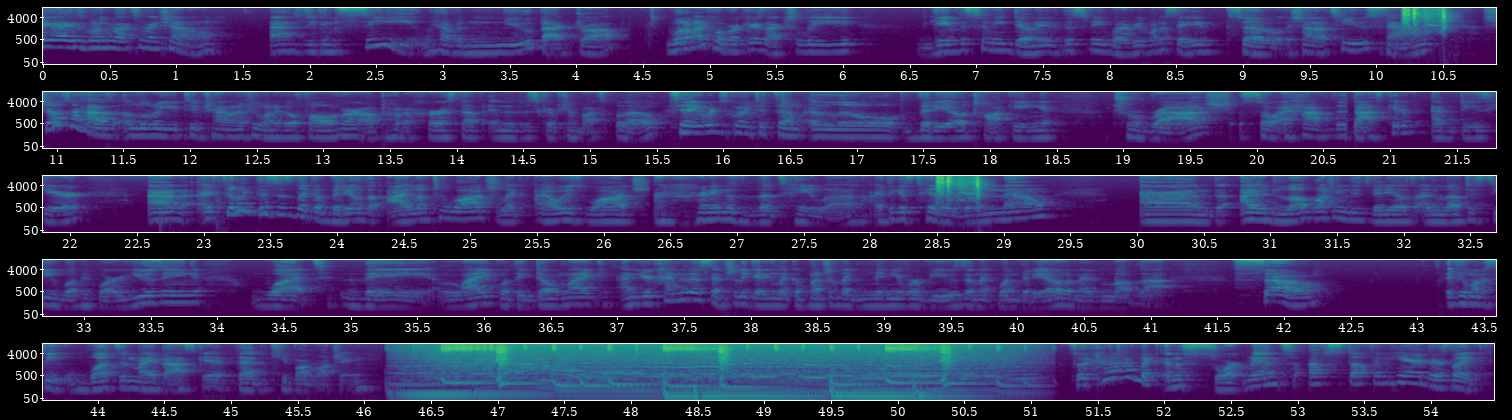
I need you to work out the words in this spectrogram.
Hey guys, welcome back to my channel. As you can see, we have a new backdrop. One of my coworkers actually gave this to me, donated this to me, whatever you want to say. So shout out to you, Sam. She also has a little YouTube channel if you want to go follow her. I'll put her stuff in the description box below. Today we're just going to film a little video talking trash. So I have this basket of empties here. And I feel like this is like a video that I love to watch. Like I always watch, her name is The Taylor. I think it's Taylor Wynn now and I would love watching these videos. I love to see what people are using, what they like, what they don't like, and you're kind of essentially getting like a bunch of like mini reviews in like one video, and I love that. So, if you want to see what's in my basket, then keep on watching. So I kind of have like an assortment of stuff in here. There's like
